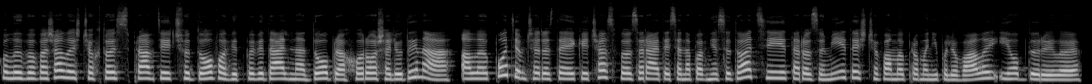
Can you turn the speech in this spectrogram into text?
Коли ви вважали, що хтось справді чудова, відповідальна, добра, хороша людина, але потім через деякий час ви озираєтеся на певні ситуації та розумієте, що вами проманіпулювали і обдурили.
